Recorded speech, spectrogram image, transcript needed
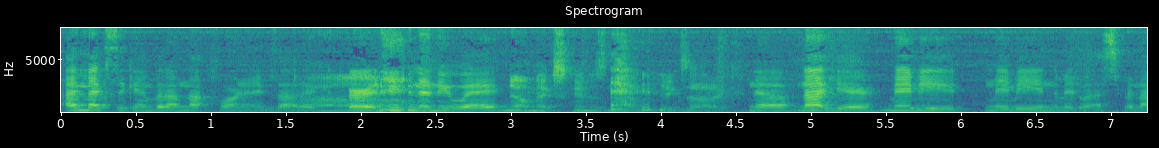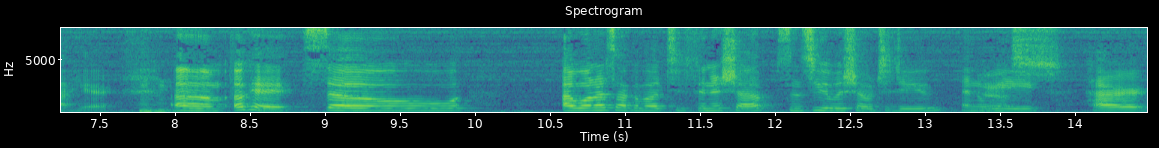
I'm Mexican, but I'm not foreign and exotic, Oh. or in, in any way. No, Mexican is not exotic. No, not here. Maybe maybe in the Midwest, but not here. um, okay, so I want to talk about to finish up since you have a show to do, and Yes. we are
